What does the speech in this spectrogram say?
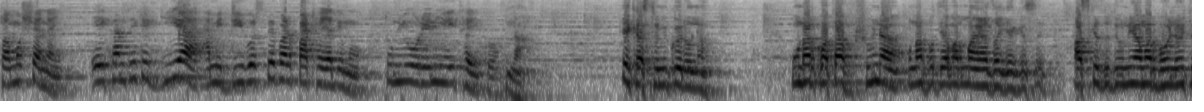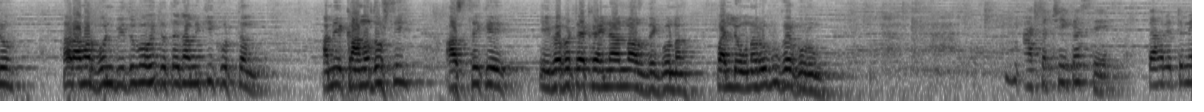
সমস্যা নাই। এইখান থেকে গিয়া আমি ডিভোর্স পেপার পাঠাইয়া দেবো তুমি ওরে নিয়েই থাইকো। না। এই কাজ তুমি করো না। ওনার কথা শুই না ওনার প্রতি আমার মায়া জায়গা গেছে। আজকে যদি উনি আমার বোন হইতো আর আমার বোন বিধবা হইতো তাহলে আমি কি করতাম? আমি কানও ধরছি আজ থেকে এইভাবে টাকাই না আর নাচ দেখব না পারলে ওনার উপকার করুন আচ্ছা ঠিক আছে। তাহলে তুমি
